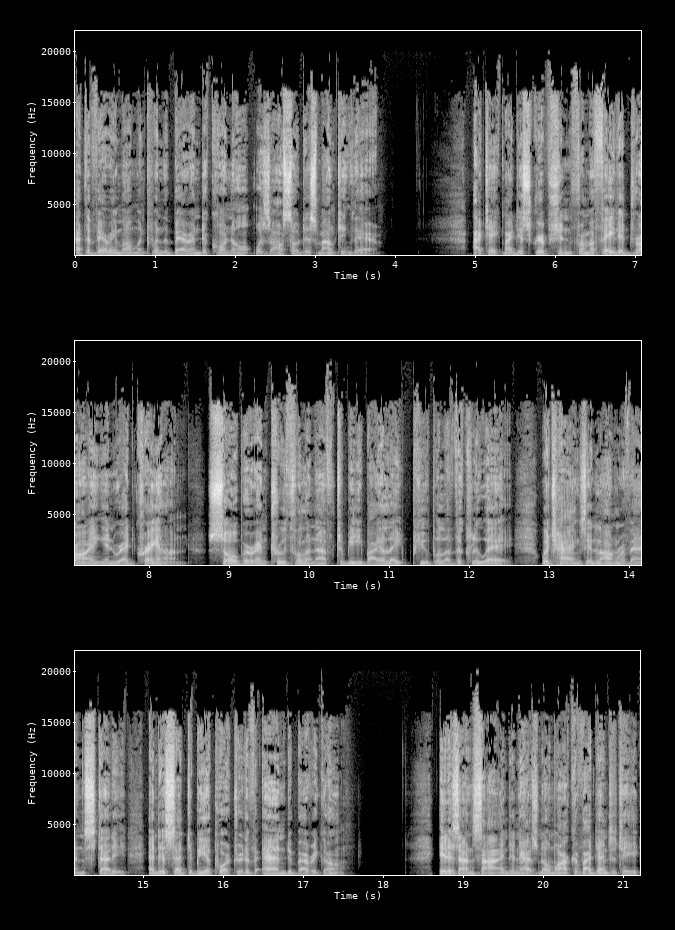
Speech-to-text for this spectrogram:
at the very moment when the Baron de Cornault was also dismounting there. I take my description from a faded drawing in red crayon, sober and truthful enough to be by a late pupil of the Clouet, which hangs in Lanrivain's study and is said to be a portrait of Anne de Barrigan. It is unsigned and has no mark of identity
